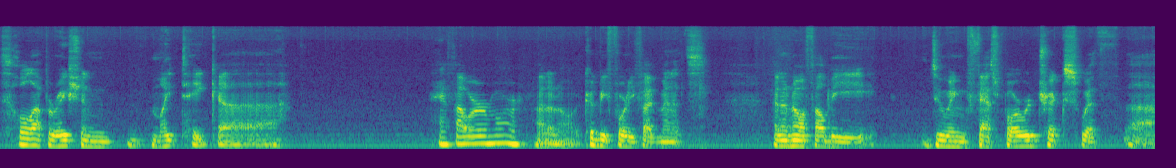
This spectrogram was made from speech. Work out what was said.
This whole operation might take uh, half hour or more. I don't know. It could be 45 minutes. I don't know if I'll be doing fast forward tricks with uh,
